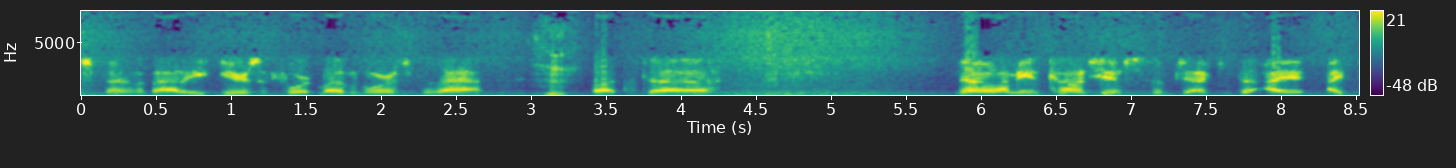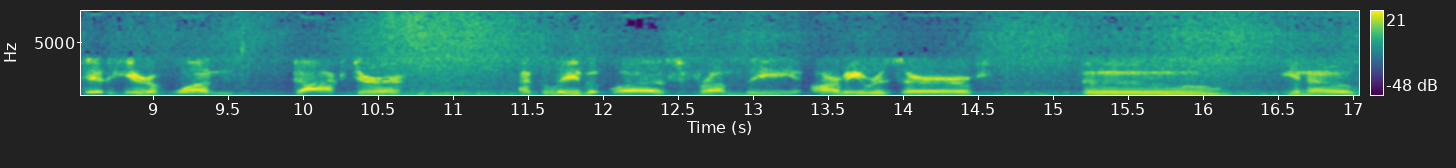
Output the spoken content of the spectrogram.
spending about eight years at Fort Leavenworth for that. But uh, no, I mean conscientious objective. I I did hear of one doctor, I believe it was from the Army Reserve, who you know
